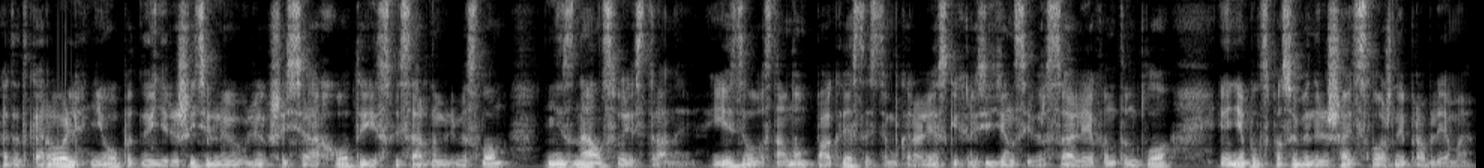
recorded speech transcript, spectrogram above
Этот король, неопытный и нерешительный, увлекшийся охотой и слесарным ремеслом, не знал своей страны, ездил в основном по окрестностям королевских резиденций Версаля и Фонтенбло и не был способен решать сложные проблемы.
